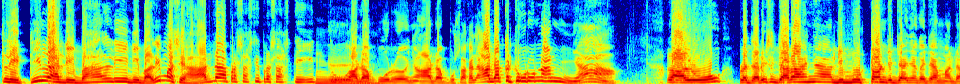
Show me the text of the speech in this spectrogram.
telitilah di Bali. Di Bali masih ada prasasti-prasasti itu, Iya, ada iya. puranya, ada pusakanya, ada keturunannya. Lalu pelajari sejarahnya di Buton jejaknya Gajah Mada,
